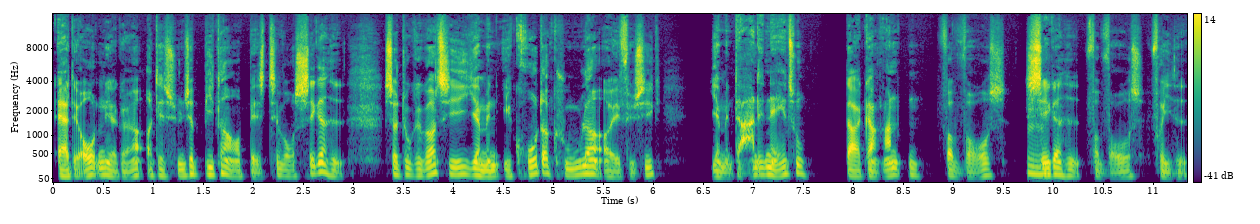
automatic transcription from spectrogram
er det ordentlige at gøre, og det synes jeg bidrager bedst til vores sikkerhed. Så du kan godt sige, jamen i krudt og kugler og i fysik, jamen der er det NATO, der er garanten for vores mm. sikkerhed, for vores frihed.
